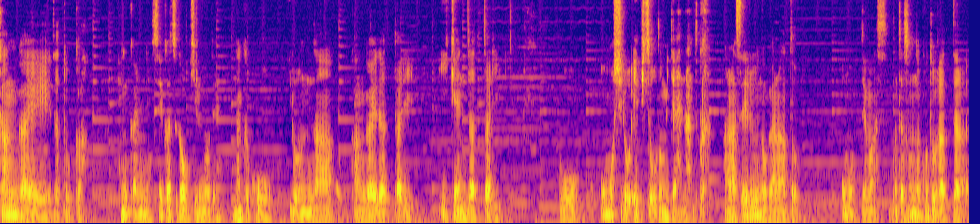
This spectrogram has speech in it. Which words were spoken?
考えだとか変化にね、生活が起きるので、なんかこういろんな考えだったり、意見だったり、こう面白エピソードみたいなのとか 話せるのかなと思ってます。またそんなことがあったら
